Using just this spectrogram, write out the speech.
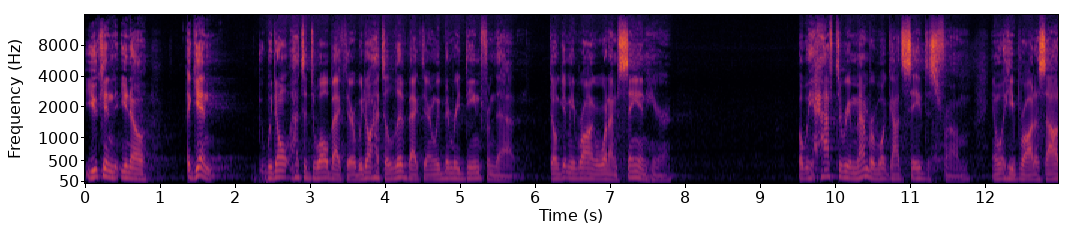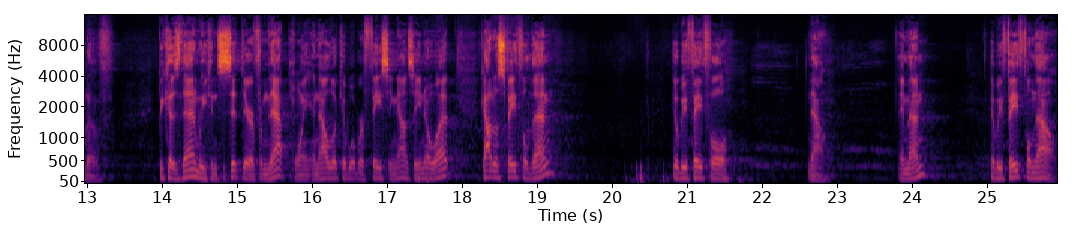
you can, you know, again, we don't have to dwell back there. We don't have to live back there, and we've been redeemed from that. Don't get me wrong or what I'm saying here. But we have to remember what God saved us from and what He brought us out of. Because then we can sit there from that point and now look at what we're facing now and say, you know what? God was faithful then, He'll be faithful now. Amen? He'll be faithful now.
